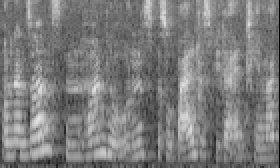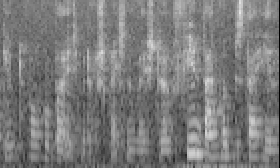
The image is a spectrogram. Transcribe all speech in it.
Und ansonsten hören wir uns, sobald es wieder ein Thema gibt, worüber ich mit euch sprechen möchte. Vielen Dank und bis dahin.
